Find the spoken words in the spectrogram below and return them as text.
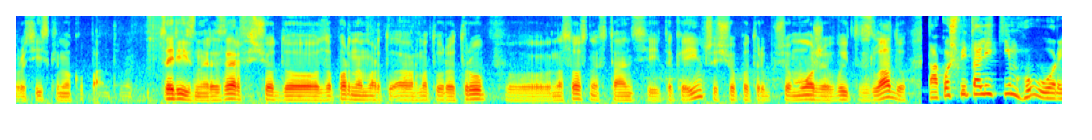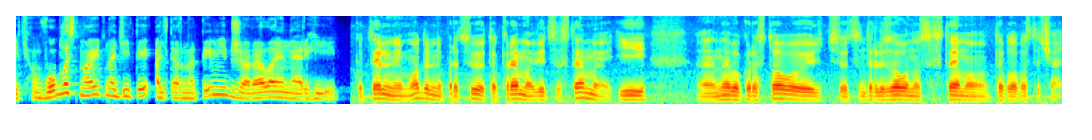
російськими окупантами. Це різний резерв щодо запорної арматури труб, насосних станцій і таке інше, що потреб, що може вийти з ладу. Також Віталій Кім говорить, в область мають надійти альтернативні джерела енергії. Котельні модульні працюють окремо від системи і е, не використовують централізовану систему теплопостачання.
